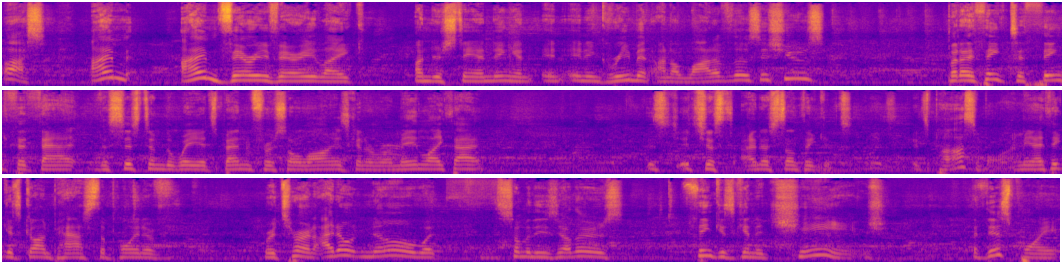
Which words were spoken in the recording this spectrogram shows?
us. I'm I'm very very like understanding and in, agreement on a lot of those issues. But I think to think that, that the system, the way it's been for so long, is going to remain like that, it's, it's just, I just don't think it's, it's, it's possible. I mean, I think it's gone past the point of return. I don't know what some of these others think is going to change at this point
